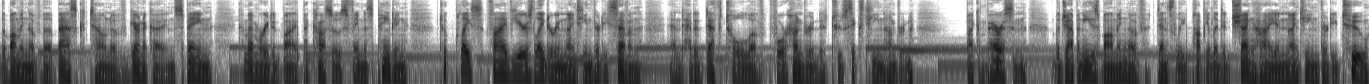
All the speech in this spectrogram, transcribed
The bombing of the Basque town of Guernica in Spain, commemorated by Picasso's famous painting, took place five years later in 1937 and had a death toll of 400 to 1600. By comparison, the Japanese bombing of densely populated Shanghai in 1932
